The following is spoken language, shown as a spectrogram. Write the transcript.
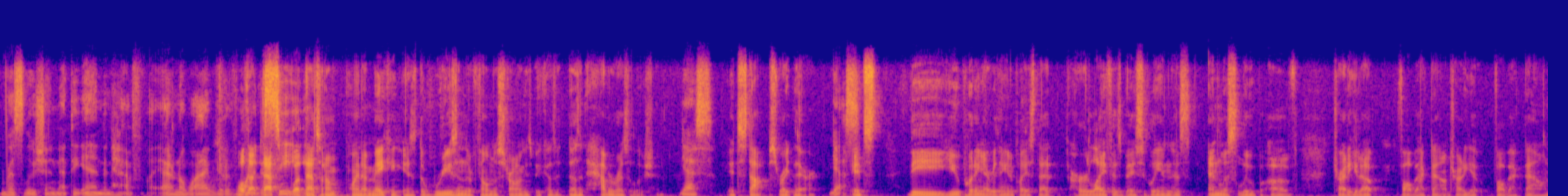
resolution at the end and have I don't know what I would have Well, wanted that, that's to see. what that's what I'm point I'm making is the reason the film is strong is because it doesn't have a resolution. yes, It stops right there. yes, It's the you putting everything into place that her life is basically in this endless loop of try to get up, fall back down, try to get fall back down.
